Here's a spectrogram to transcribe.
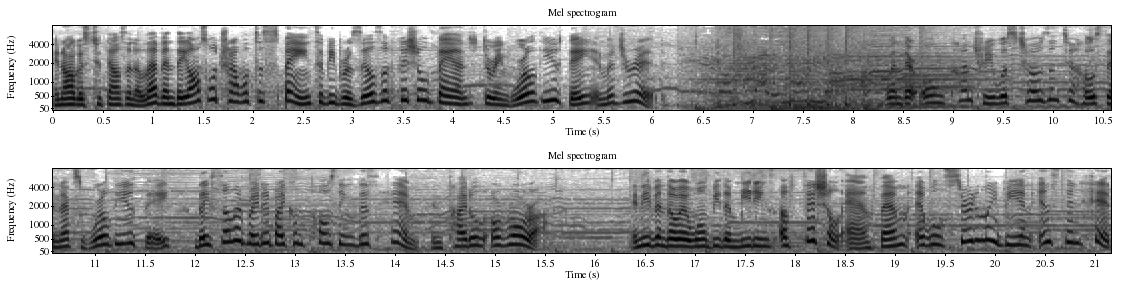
In August 2011, they also traveled to Spain to be Brazil's official band during World Youth Day in Madrid. When their own country was chosen to host the next World Youth Day, they celebrated by composing this hymn entitled Aurora, and even though it won't be the meeting's official anthem, it will certainly be an instant hit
